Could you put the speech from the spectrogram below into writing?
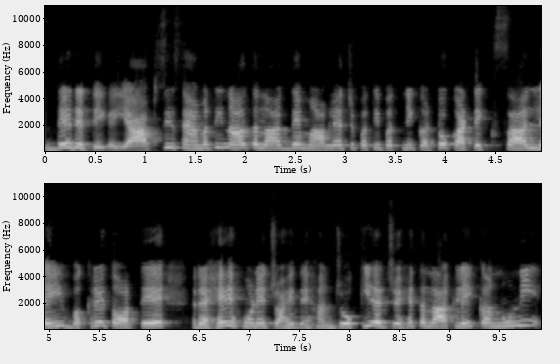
ਦੇ ਦਿੱਤੀ ਗਈ ਹੈ। ਆਪਸੀ ਸਹਿਮਤੀ ਨਾਲ ਤਲਾਕ ਦੇ ਮਾਮਲਿਆਂ 'ਚ ਪਤੀ ਪਤਨੀ ਘੱਟੋ-ਘੱਟ 1 ਸਾਲ ਲਈ ਵੱਖਰੇ ਤੌਰ ਤੇ ਰਹੇ ਹੋਣੇ ਚਾਹੀਦੇ ਹਨ, ਜੋ ਕਿ ਅਜਿਹੇ ਤਲਾਕ ਲਈ ਕਾਨੂੰਨੀ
